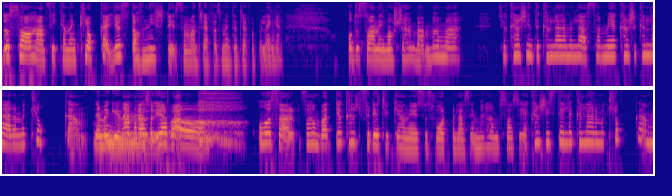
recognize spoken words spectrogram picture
då sa han, fick han en klocka just av Nishti som han träffade, som han inte träffat på länge. Och då sa han i morse, han bara, mamma, jag kanske inte kan lära mig läsa, men jag kanske kan lära mig klockan. Nej men gud Nej, vad men alltså, jag bara, Åh. Och så här, för han bara, jag kanske, för det tycker han är så svårt med läsning, men han sa så, jag kanske istället kan lära mig klockan.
